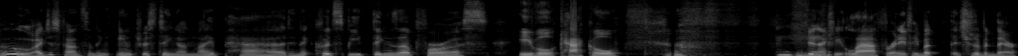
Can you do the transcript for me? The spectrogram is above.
ooh, I just found something interesting on my pad and it could speed things up for us. Evil cackle. she didn't actually laugh or anything, but it should have been there.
